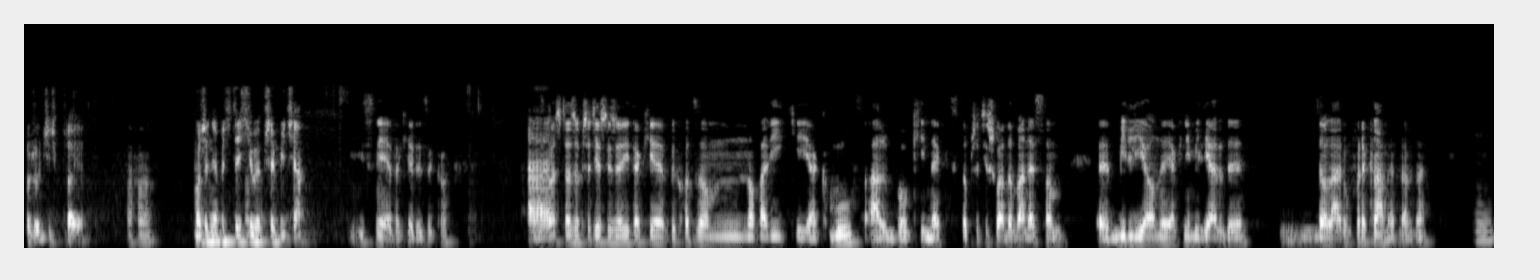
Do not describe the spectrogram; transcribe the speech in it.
porzucić projekt. Aha. Może nie być tej siły no przebicia. Istnieje takie ryzyko. A... Zwłaszcza, że przecież jeżeli takie wychodzą nowaliki jak Move albo Kinect, to przecież ładowane są e, miliony, jak nie miliardy dolarów w reklamę, prawda? Mm.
